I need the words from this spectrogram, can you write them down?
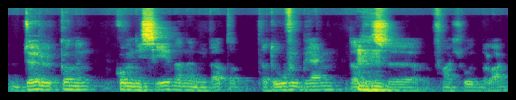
duidelijk kunnen communiceren en inderdaad dat, dat overbrengen, dat Mhm. is van groot belang.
